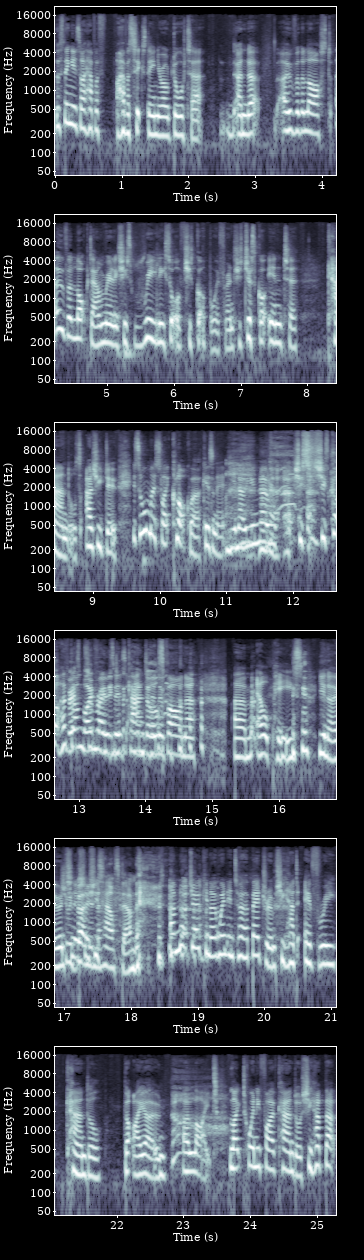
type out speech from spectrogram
The thing is, I have a I have a 16 year old daughter, and uh, over the last over lockdown, really, she's really sort of she's got a boyfriend. She's just got into candles, as you do. It's almost like clockwork, isn't it? You know, you know, she's she's got her First Guns N' boyfriend into Roses the and her candles. Nirvana um, LPs. You know, and Should we so- burn so in the house down there? I'm not joking. I went into her bedroom. She had every candle that I own alight, like 25 candles. She had that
